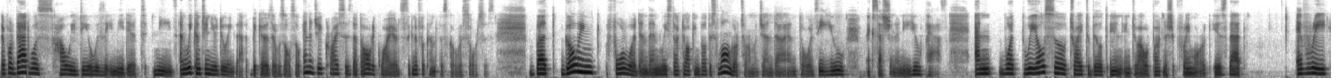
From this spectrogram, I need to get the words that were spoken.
Therefore, that was how we deal with the immediate needs. And we continue doing that because there was also energy crisis that all required significant fiscal resources. But going forward, and then we start talking about this longer term agenda and towards EU accession and EU path. And what we also try to build in into our partnership framework is that every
